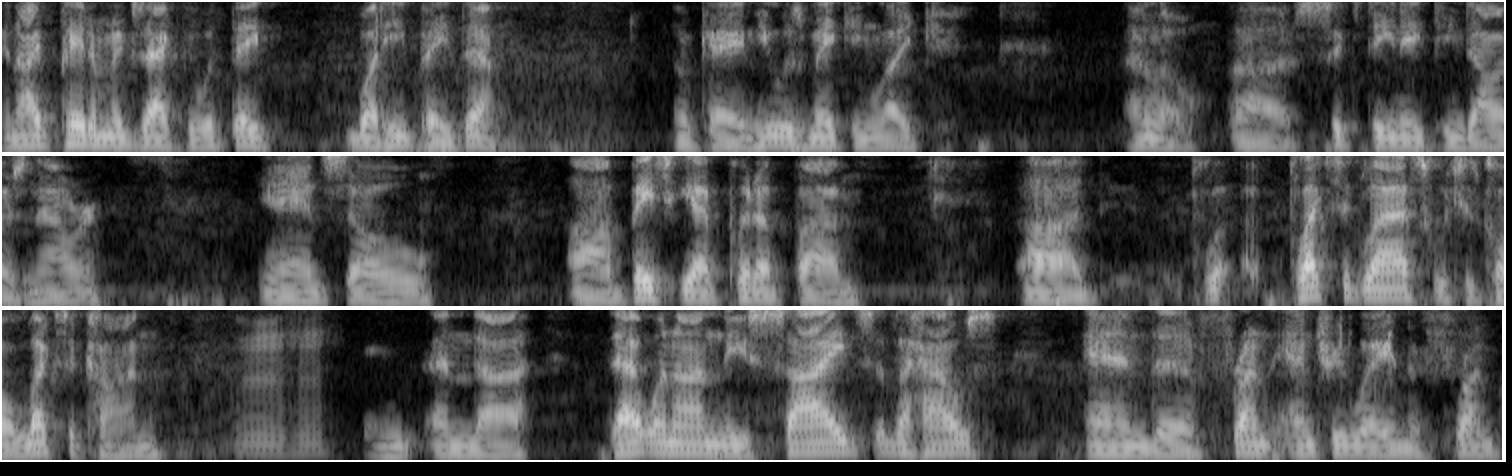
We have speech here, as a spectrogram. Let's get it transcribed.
and I paid him exactly what they what he paid them. Okay, and he was making like I don't know, uh, 16 18 dollars an hour, and so uh, basically I put up um, uh, pl- plexiglass, which is called Lexicon, Mm-hmm. and, and uh, that went on the sides of the house and the front entryway and the front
